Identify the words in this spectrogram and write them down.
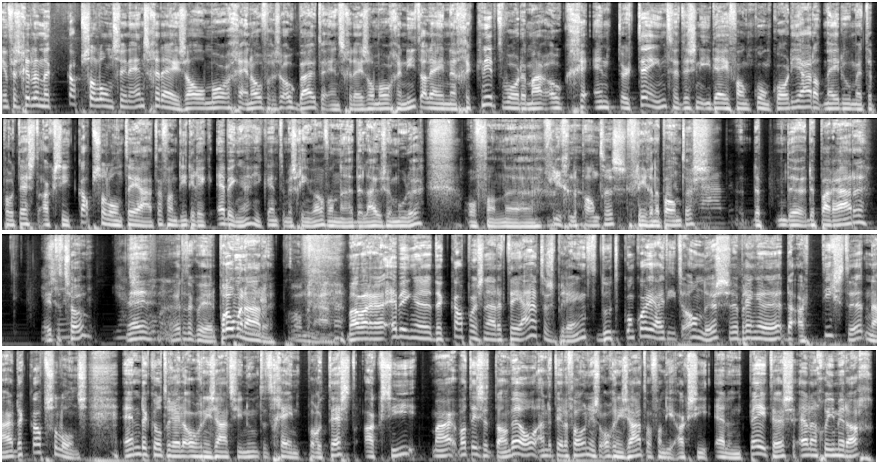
In verschillende kapsalons in Enschede zal morgen, en overigens ook buiten Enschede, zal morgen niet alleen eh, geknipt worden, maar ook geëntertained. Het is een idee van Concordia dat meedoet met de protestactie Kapsalon Theater van Diederik Ebbingen. Je kent hem misschien wel van uh, De Luizenmoeder of van... Uh, Vliegende Panthers. De Vliegende Panthers. De, de, de Parade. Heet het zo? Nee, weet het ook weer. Promenade. Promenade. Maar waar uh, Ebbingen de kappers naar de theaters brengt, doet Concordia het iets anders. Ze brengen de artiesten naar de kapsalons. En de culturele organisatie noemt het geen protestactie. Maar wat is het dan wel? Aan de telefoon is organisator van die actie Ellen Peters. Ellen, goedemiddag.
